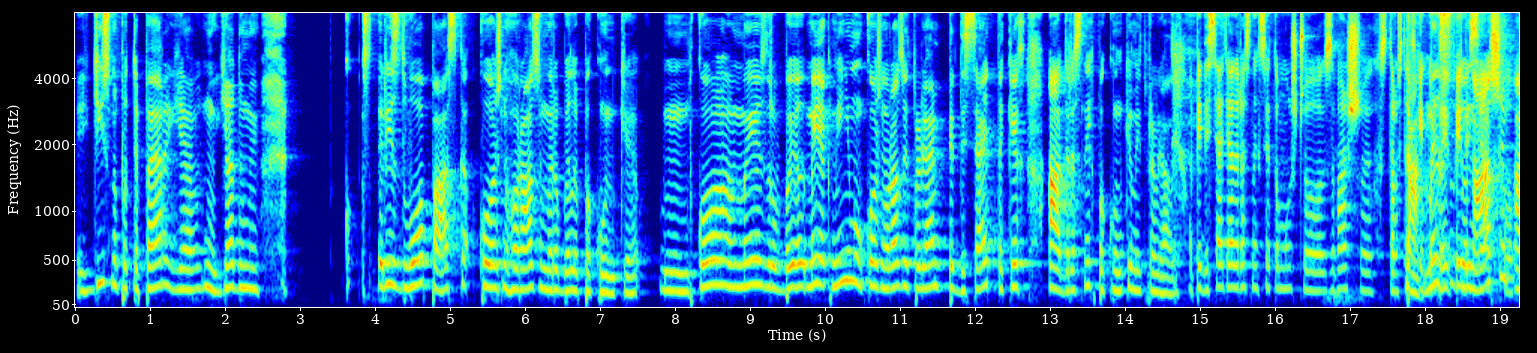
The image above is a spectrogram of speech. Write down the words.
І Дійсно, потепер я, ну, я думаю, Різдво, Пасха, кожного разу ми робили пакунки. Ми зробили, ми як мінімум кожного разу відправляємо 50 таких адресних пакунків. Ми відправляли. А 50 адресних це тому, що з ваших старостинських Так, ми округів суто 50 нашим хлопців.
